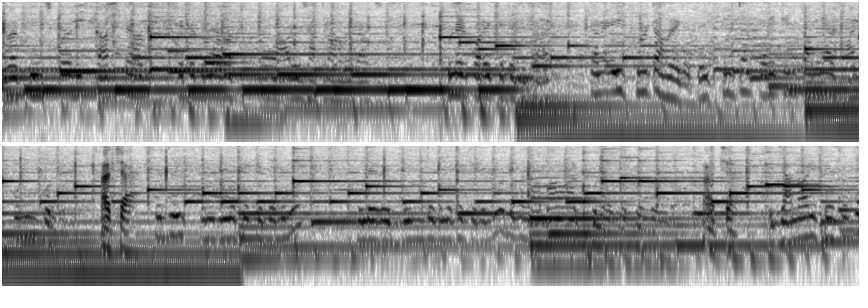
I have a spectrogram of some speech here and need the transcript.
এবার পিঞ্চ করে কাটতে হবে কেটে দিলে আরও ঝাঁকড়া হবে গাছ ফুলের পরে কেটে দিতে হয়। কারণ এই ফুলটা হয়ে গেছে। এই ফুলটার পরে কিন্তু আমি আর হার্ড করব আচ্ছা। শুধু এই ফুলগুলোকে কেটে দেবো ফুলের ওই বৃন্দগুলোকে কেটে দেবো দেখবেন আবার ফুল আসবে আচ্ছা। জানুয়ারি শেষ হতে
